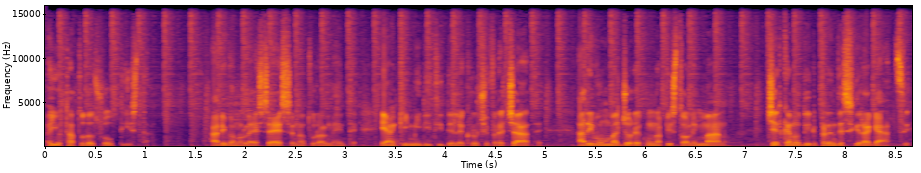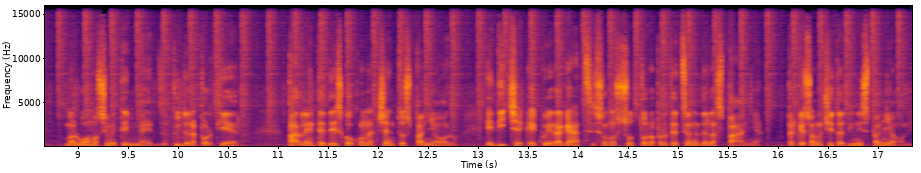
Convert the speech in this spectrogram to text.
aiutato dal suo autista. Arrivano le SS naturalmente e anche i militi delle croci frecciate. Arriva un maggiore con una pistola in mano. Cercano di riprendersi i ragazzi, ma l'uomo si mette in mezzo, chiude la portiera, parla in tedesco con accento spagnolo e dice che quei ragazzi sono sotto la protezione della Spagna, perché sono cittadini spagnoli.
